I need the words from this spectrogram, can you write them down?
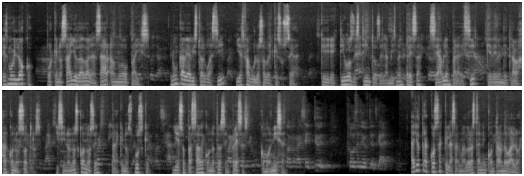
Es muy loco, porque nos ha ayudado a lanzar a un nuevo país. Nunca había visto algo así y es fabuloso ver qué suceda. Que directivos distintos de la misma empresa se hablen para decir que deben de trabajar con nosotros, y si no nos conocen, para que nos busquen. Y eso ha pasado con otras empresas, como Nissan. Hay otra cosa que las armadoras están encontrando valor.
